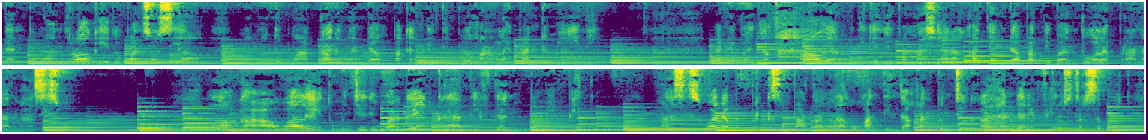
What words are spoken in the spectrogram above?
dan pengontrol kehidupan sosial menutup mata dengan dampak yang ditimbulkan oleh pandemi ini. Ada banyak hal yang di kehidupan masyarakat yang dapat dibantu oleh peranan mahasiswa. Langkah awal yaitu menjadi warga yang kreatif dan pemimpin. Mahasiswa dapat berkesempatan melakukan tindakan pencegahan dari virus tersebut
